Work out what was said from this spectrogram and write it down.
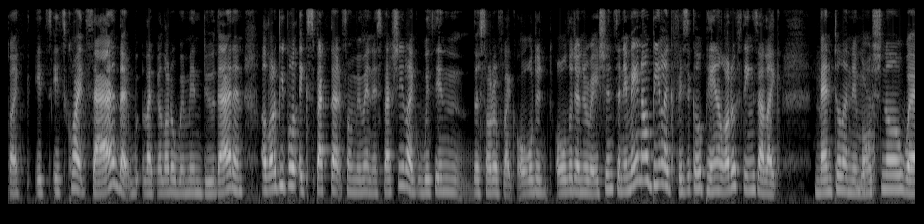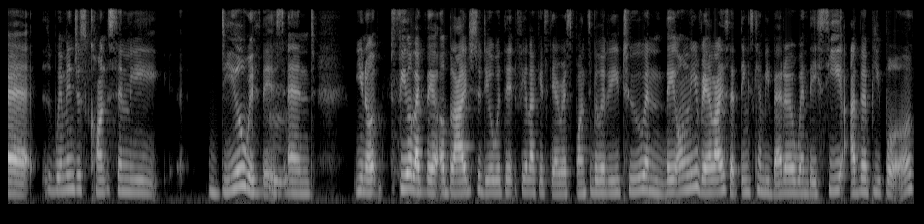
like it's it's quite sad that like a lot of women do that and a lot of people expect that from women especially like within the sort of like older older generations and it may not be like physical pain a lot of things are like mental and emotional yeah. where women just constantly deal with this mm. and you know, feel like they're obliged to deal with it, feel like it's their responsibility too. And they only realize that things can be better when they see other people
